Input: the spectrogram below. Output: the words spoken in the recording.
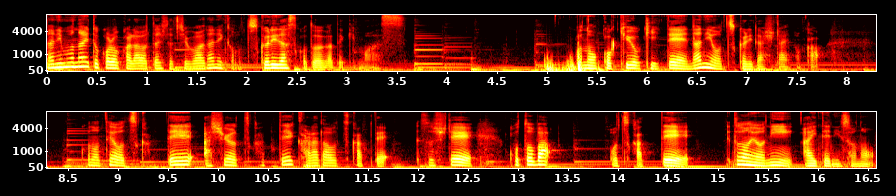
何もないところから私たちは何かを作り出すことができます。この呼吸を聞いて何を作り出したいのか。この手を使って足を使って体を使って。そして言葉を使ってどのように相手にその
